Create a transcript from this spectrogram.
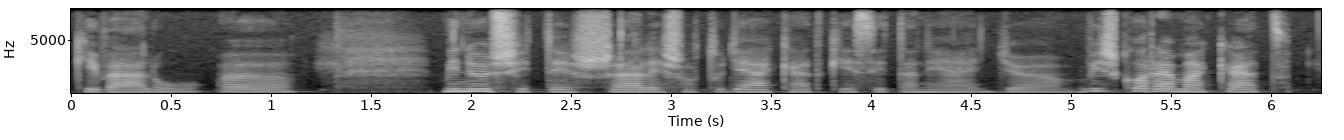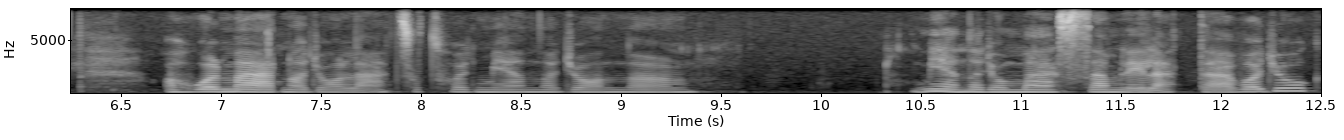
kiváló minősítéssel, és ott ugye el kellett készíteni egy vizsgaremeket, ahol már nagyon látszott, hogy milyen nagyon, milyen nagyon más szemlélettel vagyok,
